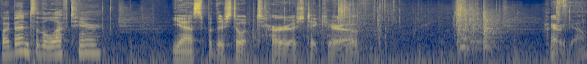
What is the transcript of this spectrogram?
Have I been to the left here? Yes, but there's still a turret I should take care of. There we go.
